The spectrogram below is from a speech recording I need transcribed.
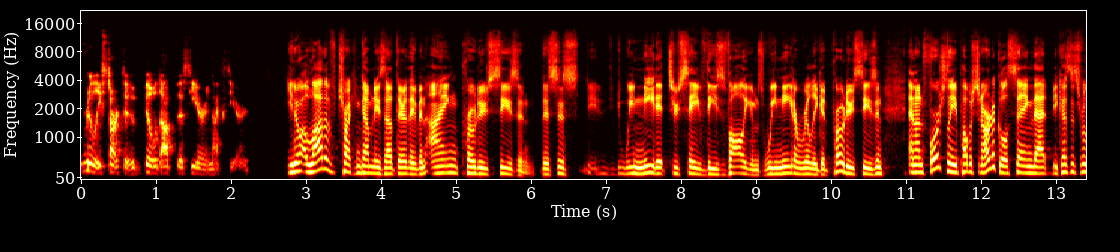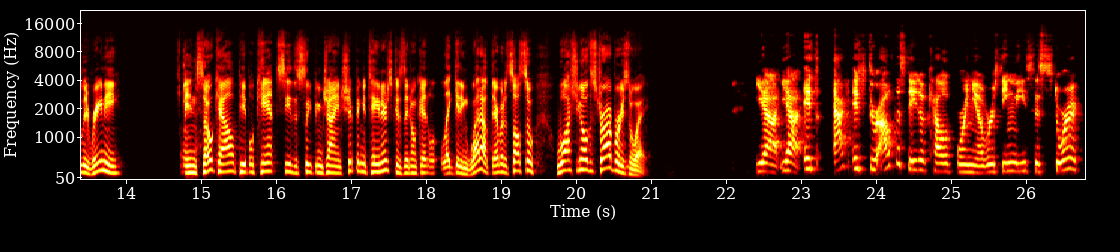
really start to build up this year and next year. You know, a lot of trucking companies out there, they've been eyeing produce season. This is, we need it to save these volumes. We need a really good produce season. And unfortunately, you published an article saying that because it's really rainy in SoCal, people can't see the sleeping giant shipping containers because they don't get like getting wet out there, but it's also washing all the strawberries away. Yeah, yeah, it's it's throughout the state of California. We're seeing these historic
